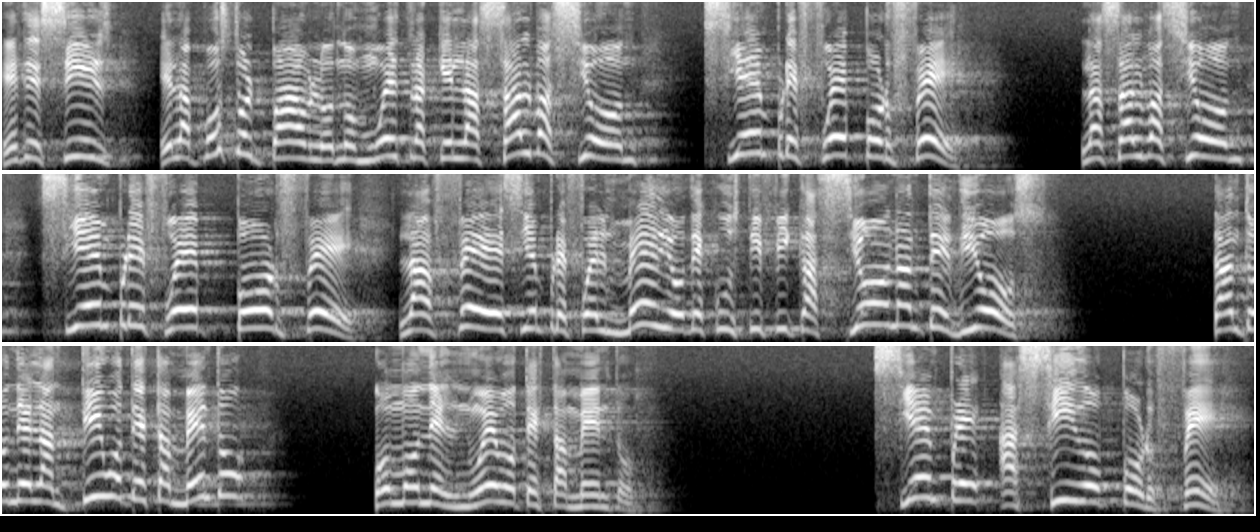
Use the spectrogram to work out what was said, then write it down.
Es decir, el apóstol Pablo nos muestra que la salvación siempre fue por fe. La salvación siempre fue por fe. La fe siempre fue el medio de justificación ante Dios, tanto en el Antiguo Testamento como en el Nuevo Testamento. Siempre ha sido por fe.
